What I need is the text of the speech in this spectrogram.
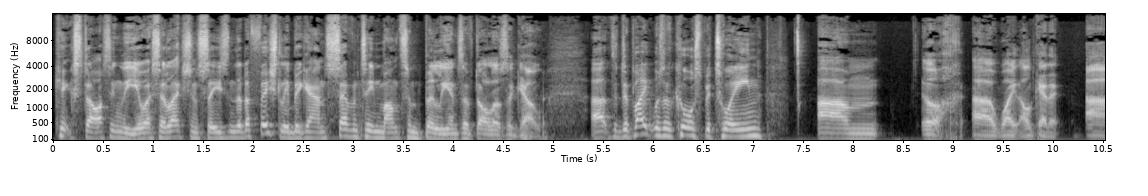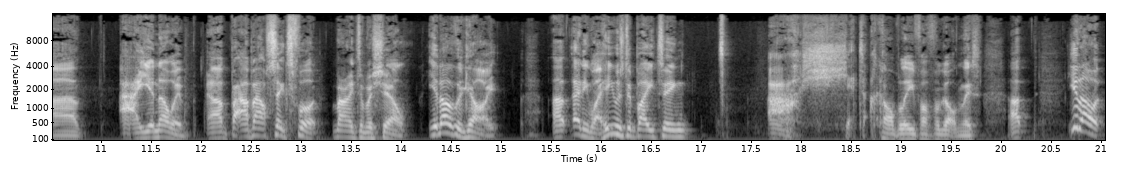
kick-starting the US election season that officially began 17 months and billions of dollars ago. uh, the debate was, of course, between. Um, ugh, uh, wait, I'll get it. Uh, ah, you know him. Uh, about six foot, married to Michelle. You know the guy. Uh, anyway, he was debating. Ah, shit, I can't believe I've forgotten this. Uh, you know,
